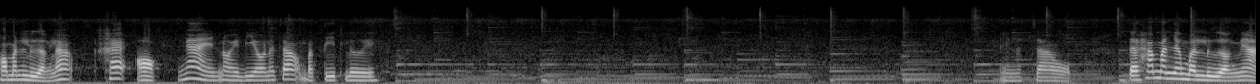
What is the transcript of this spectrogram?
พอมันเหลืองแล้ว แค่ออกง่ายหน่อยเดียวนะเจ้าบัติดเลย นี่นะเจ้า แต่ถ้ามันยังบะเหลืองเนี่ย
